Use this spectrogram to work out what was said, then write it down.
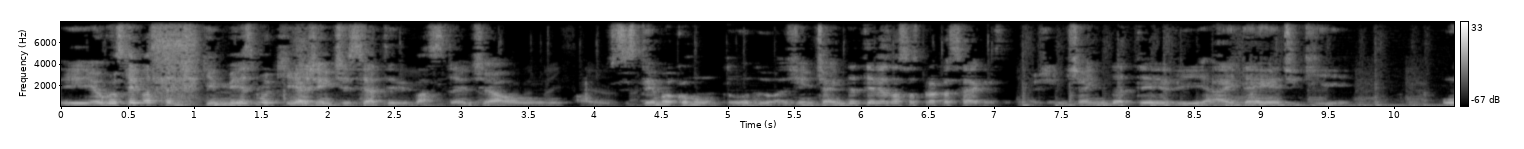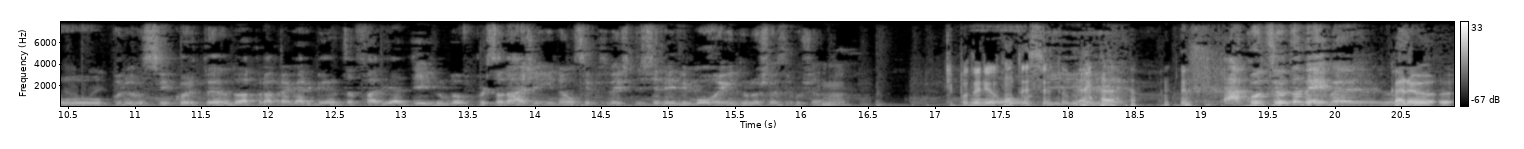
E eu gostei bastante que mesmo que a gente se ateve bastante ao, ao sistema como um todo, a gente ainda teve as nossas próprias regras. A gente ainda teve a ideia de que o Bruce cortando a própria garganta faria dele um novo personagem e não simplesmente deixaria ele morrendo no chão se puxando. Hum. Que poderia Ou acontecer que- também. ah, aconteceu também, mas. Cara, eu,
